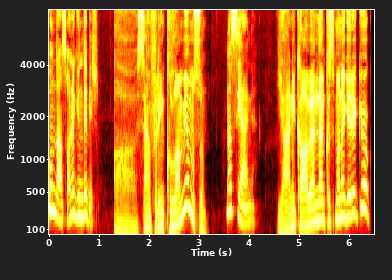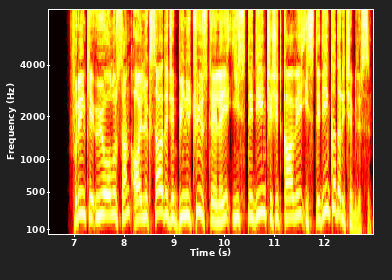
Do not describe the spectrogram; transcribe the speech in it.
bundan sonra günde bir. Aa, sen Frink kullanmıyor musun? Nasıl yani? Yani kahvenden kısmına gerek yok. Frink'e üye olursan aylık sadece 1200 TL'ye istediğin çeşit kahveyi istediğin kadar içebilirsin.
